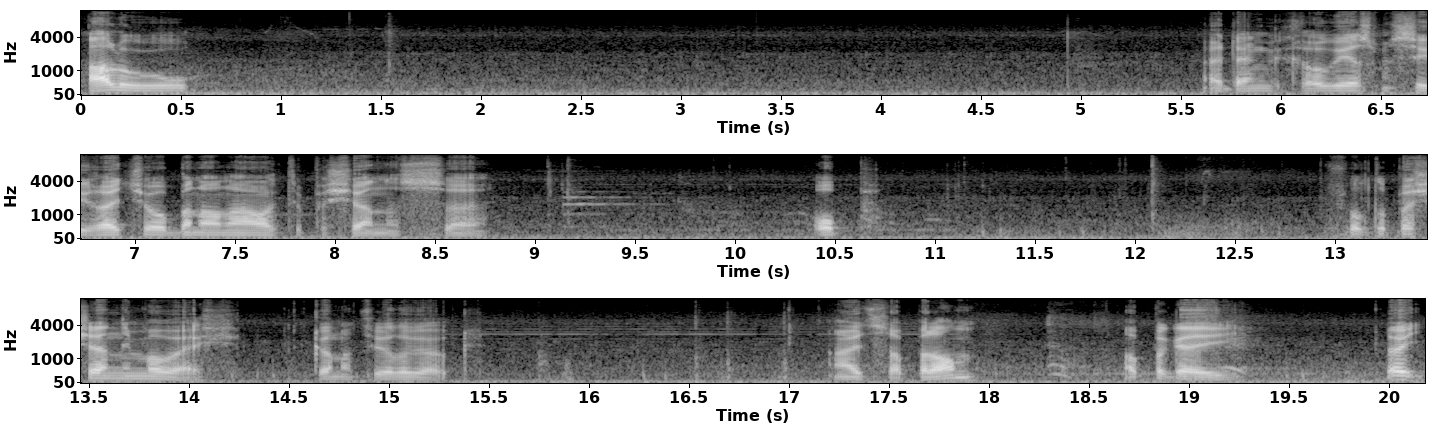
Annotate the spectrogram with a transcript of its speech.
Hallo. Denk ik rook eerst mijn sigaretje op en dan haal ik de patiënten eh, op. Vult de patiënt niet meer weg. Kan natuurlijk ook. Uitstappen dan. Hoppakee. Hoi.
